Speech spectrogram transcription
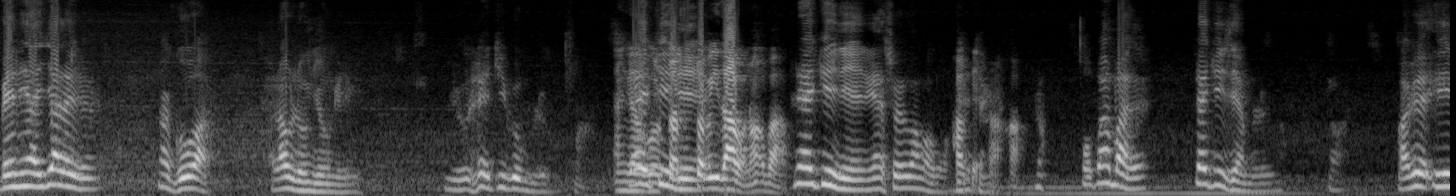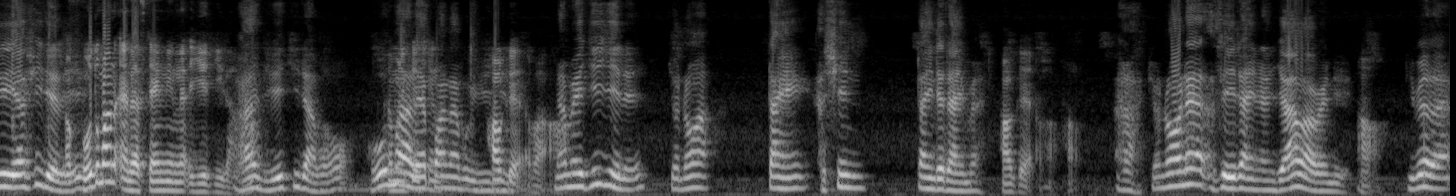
ဘယ်နေရာရက်လိုက်လဲငါကိုကဘယ်လောက်လုံခြုံနေယူလှည့်ကြည့်ဖို့မလို့ အန်ဂယ်ကိုတွတ်တွတ်ပြီးသားပေါ့နော်အပါလှည့်ကြည့်နေရင်ဆွဲသွားမှာပေါ့ဟုတ်ကဲ့ဟုတ်ဟုတ်ဟိုဘက်မှာလှည့်ကြည့်စရာမလိုဘူးဘာဖြစ် area ရှိတယ်လေဘိုးသမား understanding လည်းအရေးကြီးတာဟာရေးကြည့်တာပေါ့ဘိုးမလည်းပန်းနိုင်ဖို့ရေးဟုတ်ကဲ့အပါနာမည်ကြီးရင်လေကျွန်တော်ကတိုင်အရှင်တိုင်တဲ့တိုင်ပဲဟုတ်ကဲ့ဟုတ်ဟုတ်အဲ့ဒါကျွန်တော်နဲ့အစီတိုင်နဲ့ကြားပါပဲနေဟုတ်ဒီဘက်လည်း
